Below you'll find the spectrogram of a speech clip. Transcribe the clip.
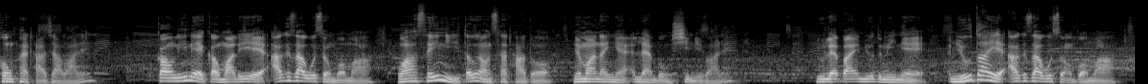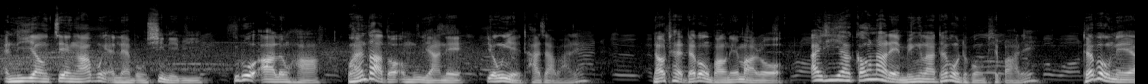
ခုံးဖတ်ထားကြပါတယ်။ကောင်လေးနဲ့ကောင်မလေးရဲ့အားကစားဝတ်စုံပေါ်မှာဝါစိမ့်ညီတောင်းအောင်ဆက်ထားသောမြန်မာနိုင်ငံအလံပုံရှိနေပါတယ်။လူလက်ပိုင်းအမျိုးသမီးနဲ့အမျိုးသားရဲ့အားကစားဝတ်စုံအပေါ်မှာအနီရောင်ကျဲငါးပွင့်အလံပုံရှိနေပြီးသူတို့အားလုံးဟာဝမ်းသာသောအမှုရာနဲ့ပြုံးရည်ထားကြပါတယ်။နောက်ထပ်ဓာတ်ပုံပေါင်းထဲမှာတော့အိုင်ဒီယာကောင်းလာတဲ့မင်္ဂလာဓာတ်ပုံတစ်ပုံဖြစ်ပါတယ်။ဓာတ်ပုံတွေက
